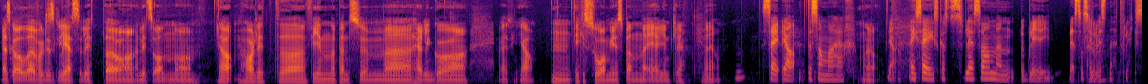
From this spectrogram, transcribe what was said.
Jeg skal eh, faktisk lese litt og litt sånn og ja, ha litt uh, fin pensumhelg uh, og vet, ja. Mm, ikke så mye spennende egentlig, men ja. Se, ja, det samme her. Ja. Ja. Jeg sier jeg skal lese, men det blir mest sannsynligvis Netflix.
